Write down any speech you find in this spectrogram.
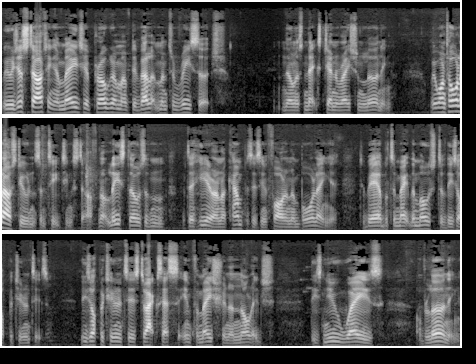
We were just starting a major program of development and research known as Next Generation Learning. We want all our students and teaching staff, not least those of them that are here on our campuses in Falun and Borlänge, to be able to make the most of these opportunities. These opportunities to access information and knowledge, these new ways of learning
